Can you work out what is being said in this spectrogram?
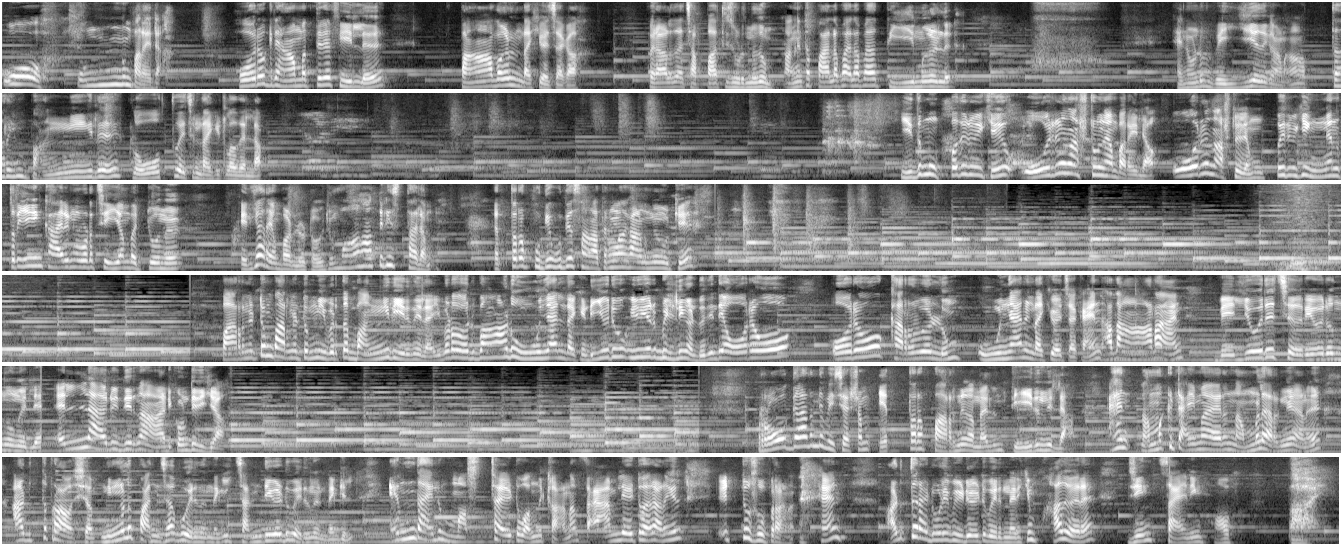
ഓ ഒന്നും പറയില്ല ഓരോ ഗ്രാമത്തിലെ ഫീൽഡിൽ പാവകൾ ഉണ്ടാക്കി വെച്ചേക്കാം. ഒരാൾ ചപ്പാത്തി ചുടുന്നതും അങ്ങനത്തെ പല പല പല തീമുകളിൽ എന്നോട് വെയ്യത് കാണാം. അത്രയും ഭംഗിയിൽ ക്ലോത്ത് വെച്ചുണ്ടാക്കിയിട്ടുള്ളതെല്ലാം ഇത് മുപ്പത് രൂപയ്ക്ക് ഒരു നഷ്ടവും ഞാൻ പറയില്ല. ഒരു നഷ്ടമില്ല മുപ്പത് രൂപയ്ക്ക് ഇങ്ങനെ ഇത്രയും കാര്യങ്ങളോടെ ചെയ്യാൻ പറ്റുമെന്ന് എനിക്കറിയാൻ പാടില്ല കേട്ടോ. ഒരുമാതിരി സ്ഥലം. എത്ര പുതിയ പുതിയ സാധനങ്ങളാണ് കാണുന്നത് നോക്കിയേ. പറഞ്ഞിട്ടും പറഞ്ഞിട്ടും ഇവിടുത്തെ ഭംഗി തീരുന്നില്ല. ഇവിടെ ഒരുപാട് ഊഞ്ഞാൽ ഉണ്ടാക്കിയിട്ടുണ്ട് ഈ ഒരു ഈ ഒരു ബിൽഡിംഗ് കണ്ടു. ഇതിന്റെ ഓരോ ഓരോ കർവുകളിലും ഊഞ്ഞാൽ ഉണ്ടാക്കി വെച്ചേക്കാൻ അത് ആടാൻ വലിയൊരു ചെറിയൊരൊന്നുമില്ല. എല്ലാവരും ഇതിരുന്ന് ആടിക്കൊണ്ടിരിക്കുക. റോക്ക് ഗാർഡന്റെ വിശേഷം എത്ര പറഞ്ഞു തന്നാലും തീരുന്നില്ല. ആൻഡ് നമുക്ക് ടൈം ആയാലും നമ്മൾ ഇറങ്ങുകയാണ്. അടുത്ത പ്രാവശ്യം നിങ്ങൾ പഞ്ചാബ് വരുന്നുണ്ടെങ്കിൽ ചണ്ഡീഗഡ് വരുന്നുണ്ടെങ്കിൽ എന്തായാലും മസ്റ്റായിട്ട് വന്ന് കാണാം. ഫാമിലി ആയിട്ട് വരാണെങ്കിൽ ഏറ്റവും സൂപ്പറാണ് ആൻഡ് അടുത്തൊരു അടിപൊളി വീഡിയോ ആയിട്ട് വരുന്നതായിരിക്കും. അതുവരെ ജിൻ സൈനിങ് ഓഫ് ബൈ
